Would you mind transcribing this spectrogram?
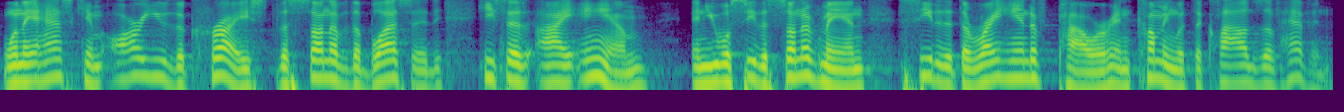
when they ask him, Are you the Christ, the Son of the Blessed? He says, I am. And you will see the Son of Man seated at the right hand of power and coming with the clouds of heaven.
